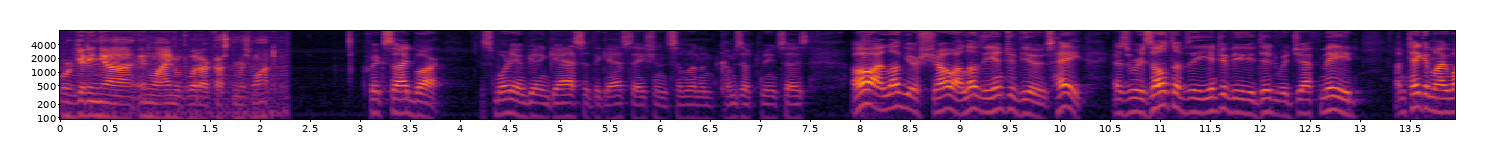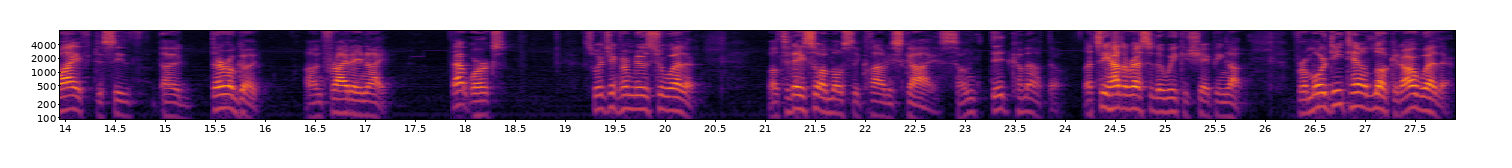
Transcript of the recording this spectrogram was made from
we're getting uh, in line with what our customers want. Quick sidebar. This morning I'm getting gas at the gas station and someone comes up to me and says oh I love your show I love the interviews hey as a result of the interview you did with Jeff Mead, I'm taking my wife to see uh, Thorogood on Friday night. That works. Switching from news to weather. Well, today saw mostly cloudy skies. Some did come out, though. Let's see how the rest of the week is shaping up. For a more detailed look at our weather,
